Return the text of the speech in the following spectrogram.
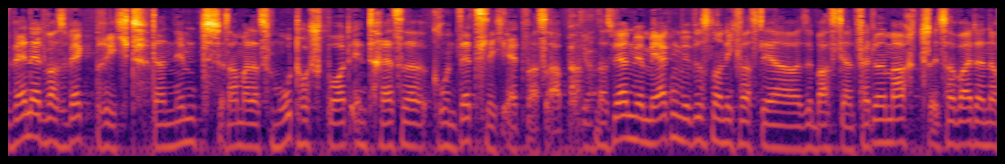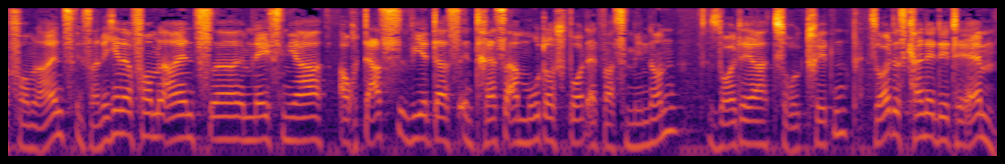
Wenn etwas wegbricht, dann nimmt, sag mal, das Motorsportinteresse grundsätzlich etwas ab. Ja. Das werden wir merken. Wir wissen noch nicht, was der Sebastian Vettel macht. Ist er weiter in der Formel 1? Ist er nicht in der Formel 1 äh, im nächsten Jahr? Auch das wird das Interesse am Motorsport etwas mindern. Sollte er zurücktreten? Sollte es keine DTM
